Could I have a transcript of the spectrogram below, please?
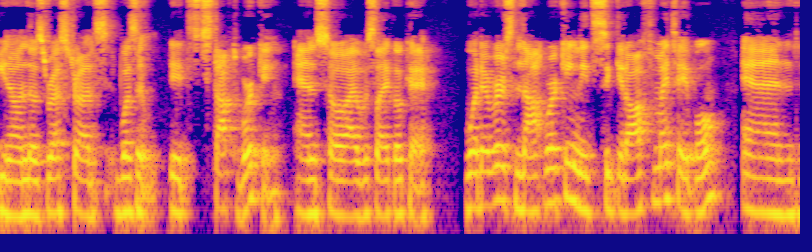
you know, in those restaurants wasn't, it stopped working. And so I was like, okay, whatever is not working needs to get off my table. And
